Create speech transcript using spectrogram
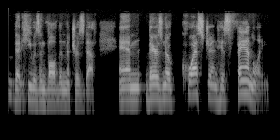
mm-hmm. that he was involved in Mitra's death. And there's no question his family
